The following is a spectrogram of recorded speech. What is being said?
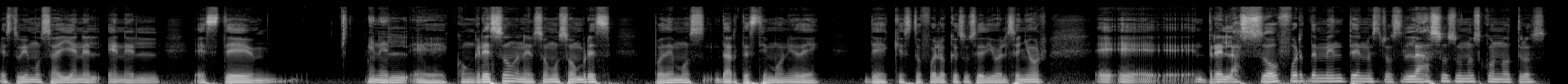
estuvimos ahí en el, en el, este, en el eh, Congreso, en el Somos Hombres, podemos dar testimonio de, que esto fue lo que sucedió. El Señor eh, eh, entrelazó fuertemente nuestros lazos unos con otros.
